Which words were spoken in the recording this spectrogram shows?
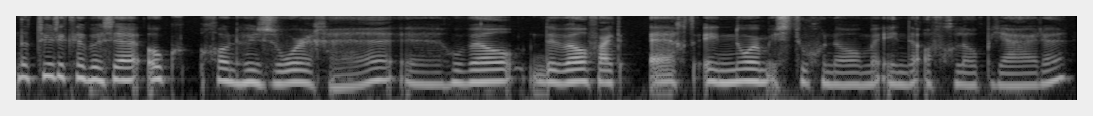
natuurlijk hebben zij ook gewoon hun zorgen. Hè? Uh, hoewel de welvaart echt enorm is toegenomen in de afgelopen jaren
